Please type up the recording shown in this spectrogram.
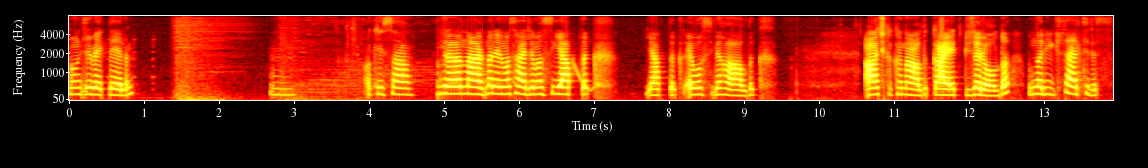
Sonucuyu bekleyelim. Hmm. Okey sağ ol. Bir ardından elmas harcaması yaptık. Yaptık. Evo silahı aldık. Ağaç kakanı aldık. Gayet güzel oldu. Bunları yükseltiriz.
